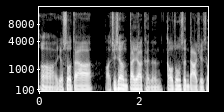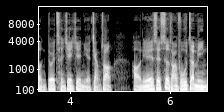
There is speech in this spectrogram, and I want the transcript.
啊、有时候大家啊、就像大家可能高中升大学的时候，你都会呈现一些你的奖状，好，你的一些社团服务证明，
